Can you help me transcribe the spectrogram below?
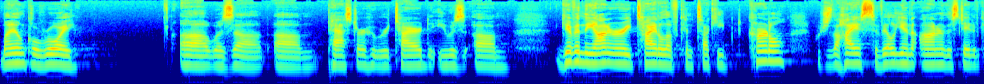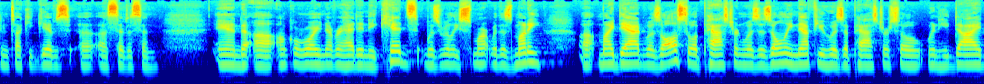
My uncle Roy uh, was a um, pastor who retired. He was. Um, given the honorary title of Kentucky Colonel, which is the highest civilian honor the state of Kentucky gives a, a citizen. And uh, Uncle Roy never had any kids, was really smart with his money. Uh, my dad was also a pastor and was his only nephew who was a pastor. So when he died,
